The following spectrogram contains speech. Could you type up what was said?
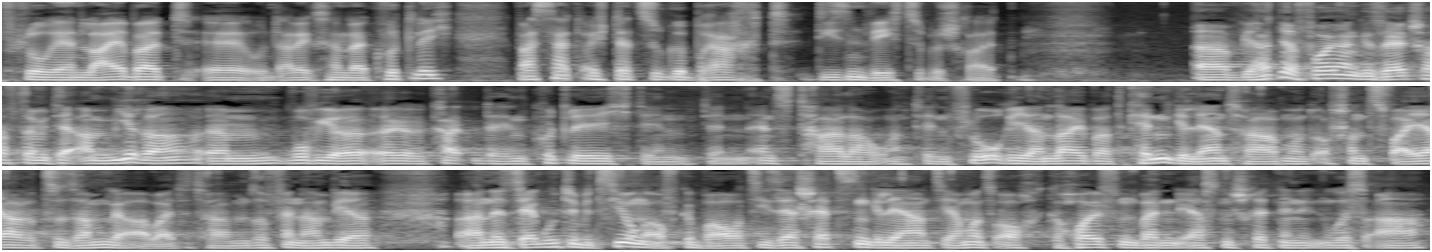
Florian Leibert äh, und Alexander Kuttlich. Was hat euch dazu gebracht, diesen Weg zu beschreiten? Äh, wir hatten ja vorher einen Gesellschafter mit der Amira, ähm, wo wir äh, den Kuttlich, den, den Ensthaler und den Florian Leibert kennengelernt haben und auch schon zwei Jahre zusammengearbeitet haben. Insofern haben wir äh, eine sehr gute Beziehung aufgebaut, sie sehr schätzen gelernt. Sie haben uns auch geholfen bei den ersten Schritten in den USA.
